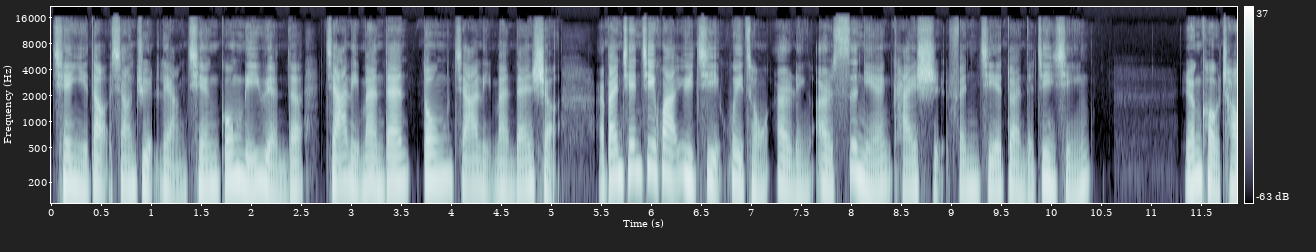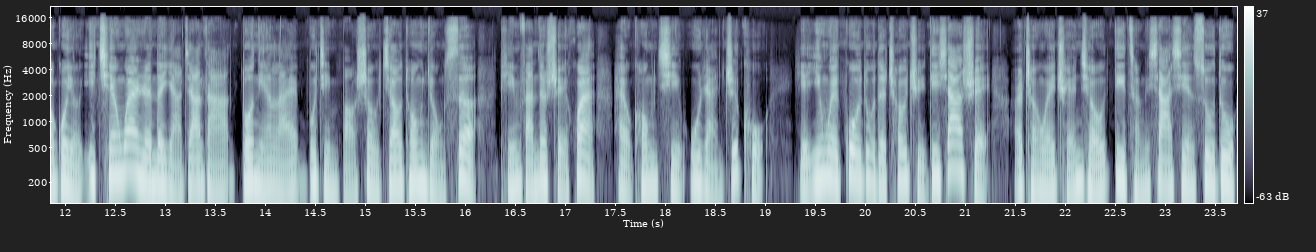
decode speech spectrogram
迁移到相距两千公里远的加里曼丹东加里曼丹省。而搬迁计划预计会从二零二四年开始分阶段的进行。人口超过有一千万人的雅加达，多年来不仅饱受交通堵塞、频繁的水患，还有空气污染之苦，也因为过度的抽取地下水而成为全球地层下陷速度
